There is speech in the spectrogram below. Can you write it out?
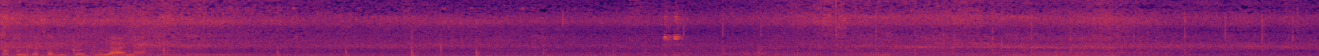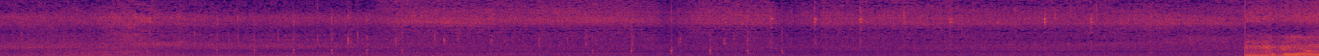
Papunta sa likod. Wala na. Ito yung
